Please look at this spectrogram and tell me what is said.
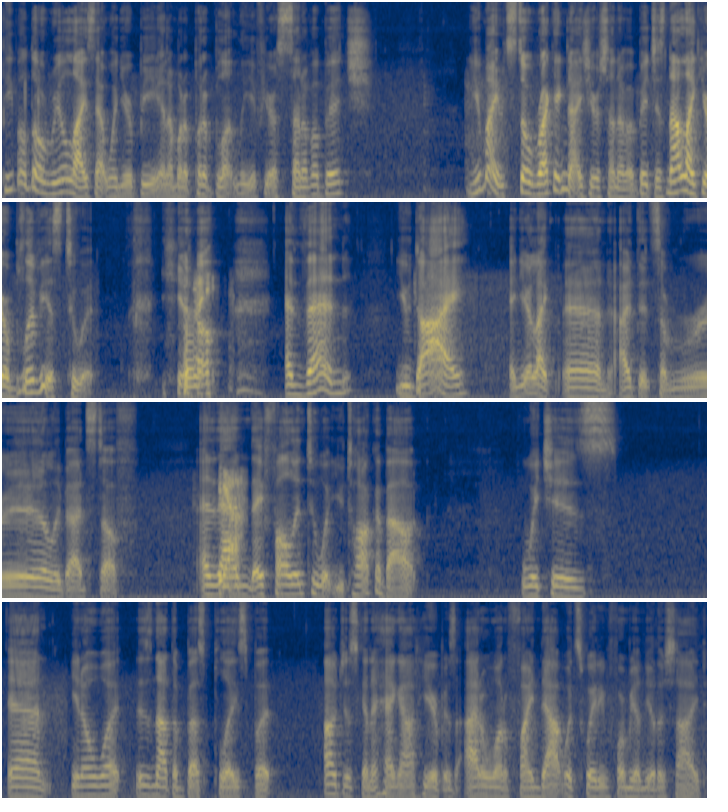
People don't realize that when you're being, and I'm gonna put it bluntly, if you're a son of a bitch, you might still recognize you're a son of a bitch. It's not like you're oblivious to it, you know. Right. And then you die, and you're like, man, I did some really bad stuff. And then Yeah. they fall into what you talk about, which is, and you know what? This is not the best place, but I'm just gonna hang out here because I don't want to find out what's waiting for me on the other side.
